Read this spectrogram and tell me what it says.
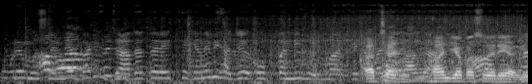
ਪੂਰੇ ਮੁਸਲਿਮ ਦੇ ਬਟ ਜ਼ਿਆਦਾਤਰ ਇੱਥੇ ਕਹਿੰਦੇ ਵੀ ਹਜੇ ਓਪਨ ਨਹੀਂ ਹੋਈ ਮਾਰਕੀਟ ਅੱਛਾ ਜੀ ਹਾਂਜੀ ਆਪਾਂ ਸਵੇਰੇ ਆ ਗਏ।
